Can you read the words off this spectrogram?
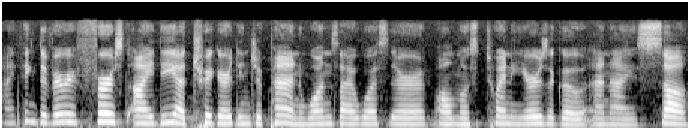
I think the very first idea triggered in Japan once I was there almost 20 years ago and I saw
